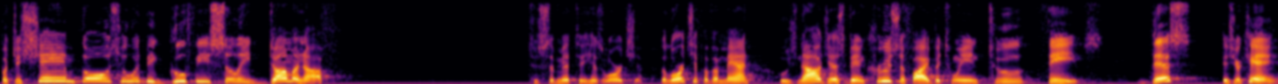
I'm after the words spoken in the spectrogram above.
but to shame those who would be goofy, silly, dumb enough to submit to his lordship. The lordship of a man who's now just been crucified between two thieves. This is your king.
